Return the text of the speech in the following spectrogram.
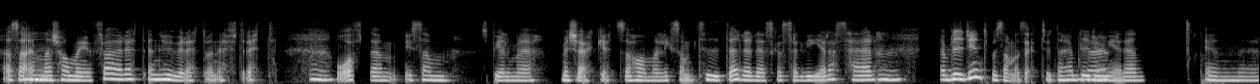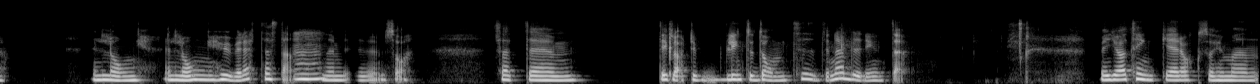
Alltså Mm. annars har man ju en förrätt, en huvudrätt och en efterrätt. Mm. Och ofta i samspel med, med köket så har man liksom tider där det ska serveras. Här, Mm. här blir det ju inte på samma sätt utan här blir det Nej. mer en, en, eh, en, lång, en lång huvudrätt nästan. Mm. Så, så att ehm, det är klart, det blir inte de tiderna blir det ju inte. Men jag tänker också hur man,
